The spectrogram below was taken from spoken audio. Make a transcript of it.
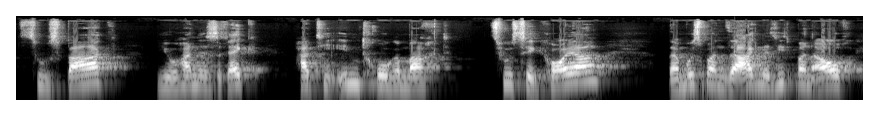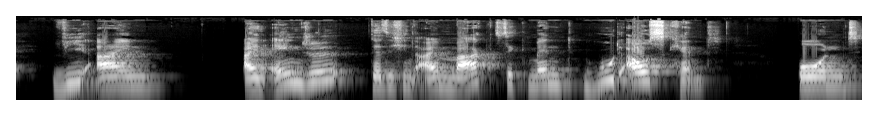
zu Spark. Johannes Reck hat die Intro gemacht zu Sequoia. Da muss man sagen, da sieht man auch, wie ein, ein Angel, der sich in einem Marktsegment gut auskennt und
